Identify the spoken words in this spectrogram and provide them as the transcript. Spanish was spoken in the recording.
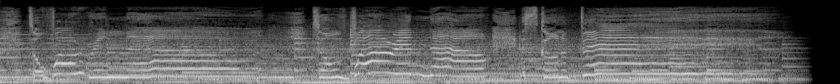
Don't worry.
